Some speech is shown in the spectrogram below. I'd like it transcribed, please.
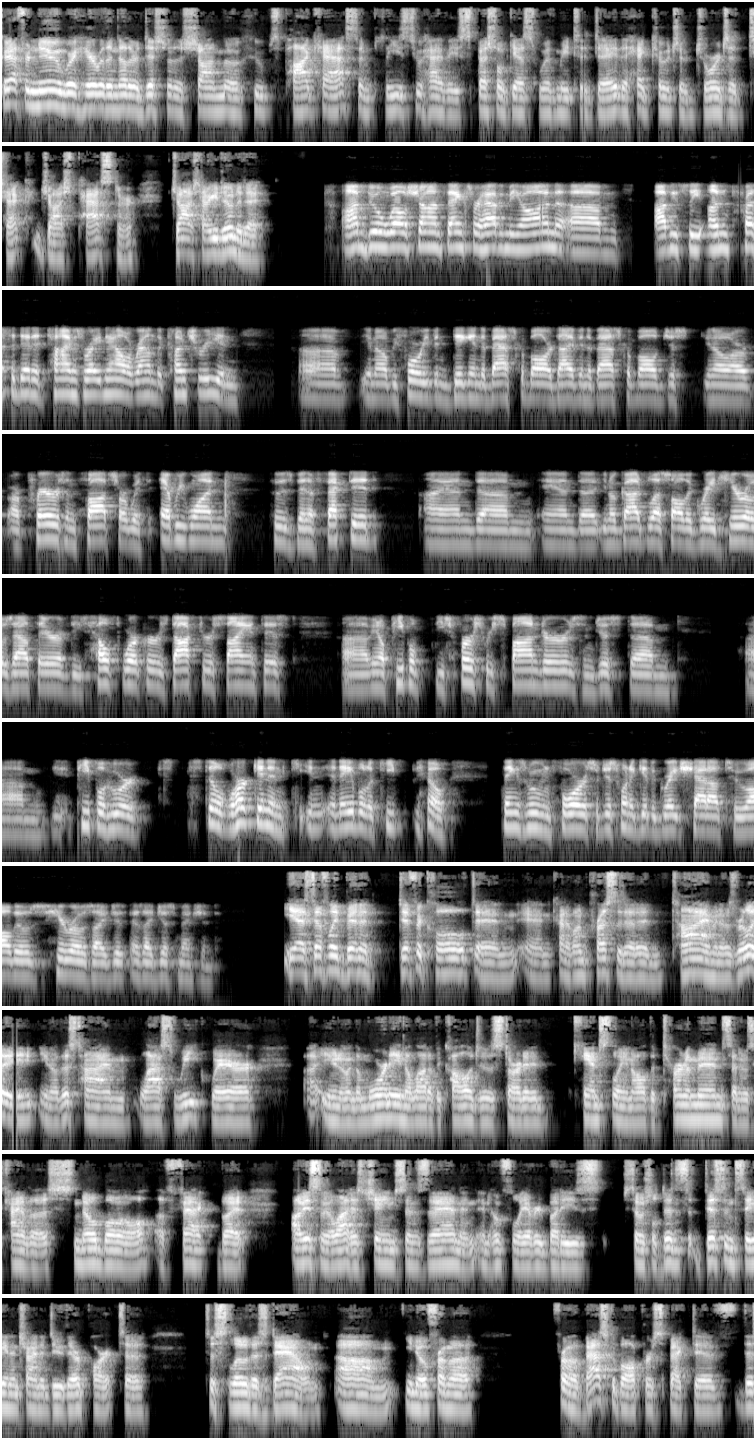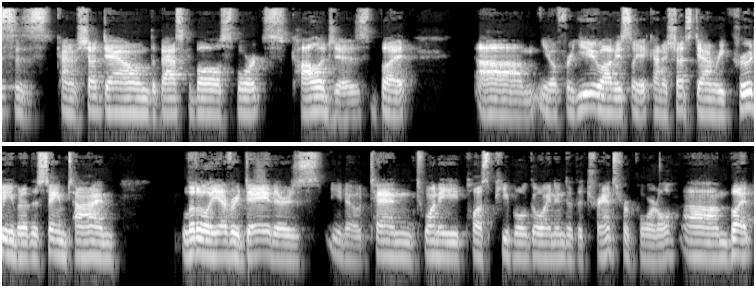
Good afternoon. We're here with another edition of the Sean Mo Hoops podcast, and pleased to have a special guest with me today, the head coach of Georgia Tech, Josh Pastner. Josh, how are you doing today? I'm doing well, Sean. Thanks for having me on. Um, obviously, unprecedented times right now around the country, and uh, you know, before we even dig into basketball or dive into basketball, just you know, our our prayers and thoughts are with everyone who's been affected and um, and uh, you know God bless all the great heroes out there of these health workers, doctors, scientists, uh, you know people, these first responders, and just um, um, people who are still working and, and able to keep you know things moving forward. So just want to give a great shout out to all those heroes I just as I just mentioned. Yeah, it's definitely been a difficult and and kind of unprecedented time, and it was really you know this time last week where uh, you know, in the morning, a lot of the colleges started canceling all the tournaments, and it was kind of a snowball effect. But obviously, a lot has changed since then, and, and hopefully, everybody's social dis- distancing and trying to do their part to to slow this down. Um, you know, from a from a basketball perspective, this has kind of shut down the basketball sports colleges, but um, you know, for you, obviously, it kind of shuts down recruiting, but at the same time literally every day there's you know 10 20 plus people going into the transfer portal. Um, but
